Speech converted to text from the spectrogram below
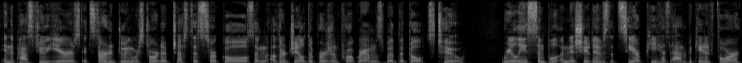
in the past few years, it started doing restorative justice circles and other jail diversion programs with adults too really simple initiatives that CRP has advocated for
